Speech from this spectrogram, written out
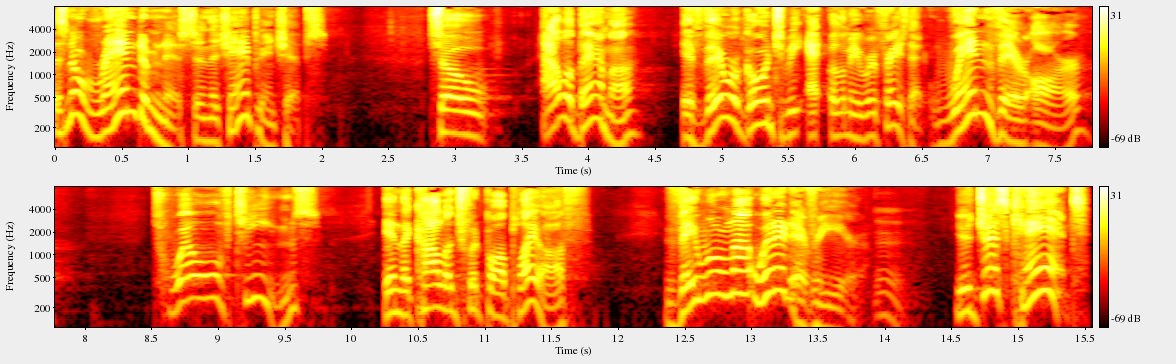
There's no randomness in the championships. So, Alabama, if there were going to be, let me rephrase that, when there are 12 teams in the college football playoff, they will not win it every year. Mm. You just can't.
